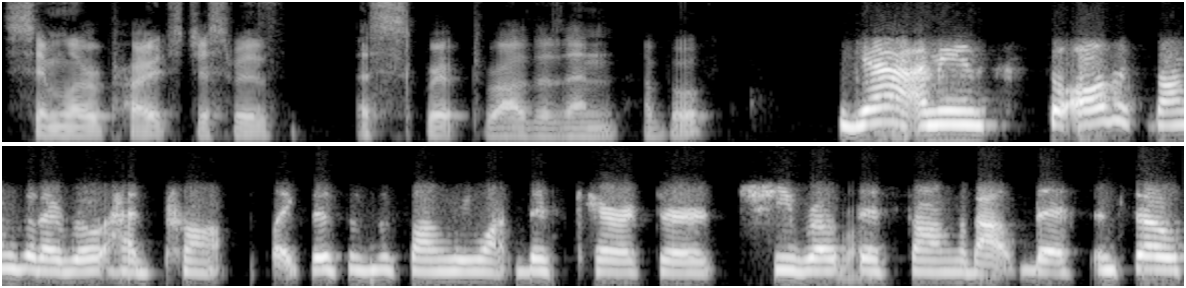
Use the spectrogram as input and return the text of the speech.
similar approach just with a script rather than a book? Yeah, I mean, so all the songs that I wrote had prompts. Like this is the song we want this character. She wrote right. this song about this. And so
